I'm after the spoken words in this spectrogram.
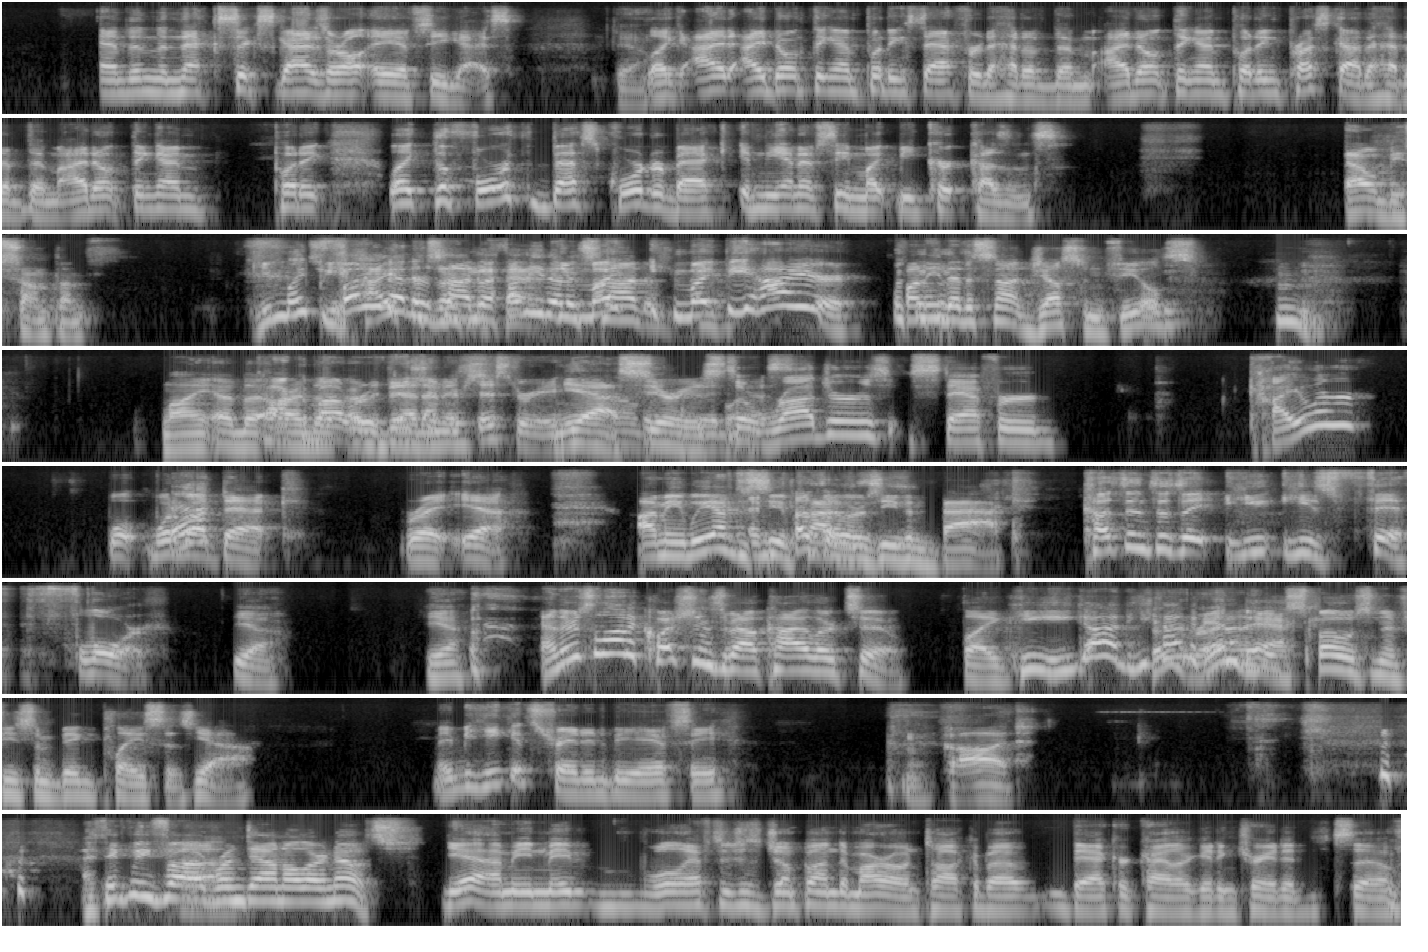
and then the next six guys are all AFC guys. Yeah. Like I I don't think I'm putting Stafford ahead of them. I don't think I'm putting Prescott ahead of them. I don't think I'm putting like the fourth best quarterback in the NFC might be Kirk Cousins. That would be something. He might be funny higher that it's not, that. Funny that he it's might, not. He might be higher. Funny that it's not Justin Fields. Hmm. Line, are the, Talk are about the, are revisionist history. Yeah, seriously. So Rodgers, Stafford, Kyler. Well, what Dak? about Dak? Right. Yeah. I mean, we have to and see Cousins, if Kyler's even back. Cousins is a he. He's fifth floor. Yeah. Yeah. and there's a lot of questions about Kyler too. Like he, he got he kind of got exposed in a few some big places. Yeah. Maybe he gets traded to the AFC. Oh, God. I think we've uh, uh, run down all our notes. Yeah, I mean, maybe we'll have to just jump on tomorrow and talk about Dak or Kyler getting traded. So,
